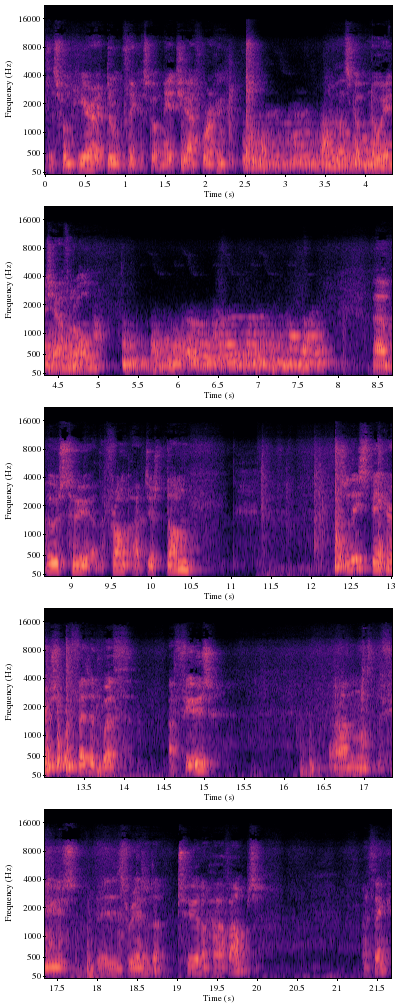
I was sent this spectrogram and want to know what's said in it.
This one here, I don't think it's got an HF working. That's got no HF at all. Um, those two at the front I've just done. So these speakers were fitted with a fuse, and the fuse is rated at two and a half amps, I think.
